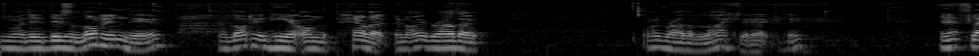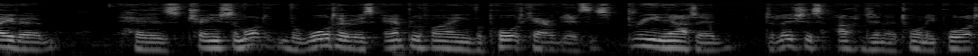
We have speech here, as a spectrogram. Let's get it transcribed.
No, there, there's a lot in there, a lot in here on the palate, and I rather I rather like it actually. And that flavour has changed somewhat. The water is amplifying the port characters. It's bringing out a delicious after dinner tawny port,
